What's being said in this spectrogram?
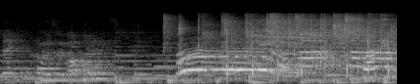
네, 그럼 이제 마무리하겠습니다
